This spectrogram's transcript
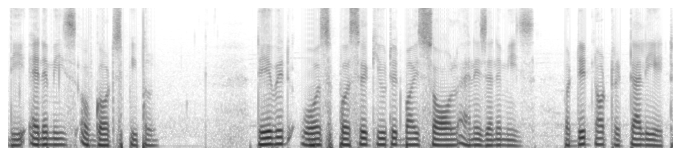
the enemies of God's people. David was persecuted by Saul and his enemies, but did not retaliate.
